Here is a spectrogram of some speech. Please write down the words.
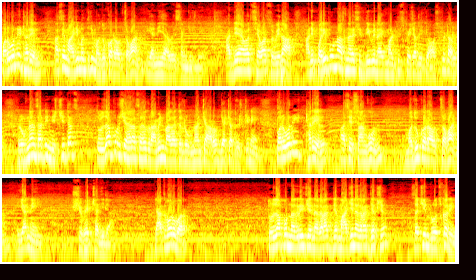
पर्वणी ठरेल असे माजी मंत्री मधुकरराव चव्हाण यांनी यावेळी सांगितले. अद्ययावत सेवा सुविधा आणि परिपूर्ण असणारे सिद्धिविनायक मल्टीस्पेशालिटी हॉस्पिटल रुग्णांसाठी निश्चितच तुळजापूर शहरासह ग्रामीण भागातील रुग्णांच्या आरोग्याच्या दृष्टीने पर्वणी ठरेल असे सांगून मधुकरराव चव्हाण यांनी शुभेच्छा दिल्या. त्याचबरोबर तुळजापूर नगरीचे नगराध्य माजी नगराध्यक्ष सचिन रोजकरे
